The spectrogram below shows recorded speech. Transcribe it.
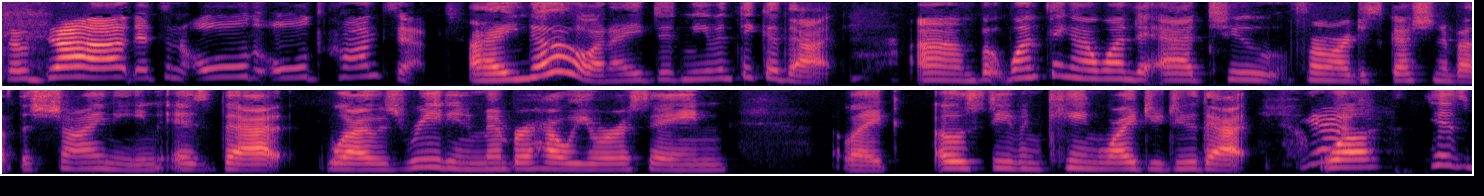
So, duh, that's an old, old concept. I know, and I didn't even think of that. Um, but one thing I wanted to add too from our discussion about The Shining is that while I was reading, remember how we were saying, like, "Oh, Stephen King, why'd you do that?" Yeah. Well, his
